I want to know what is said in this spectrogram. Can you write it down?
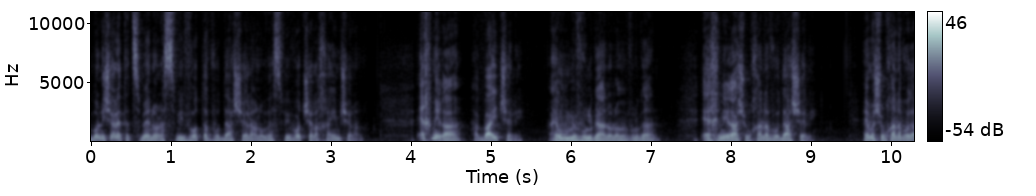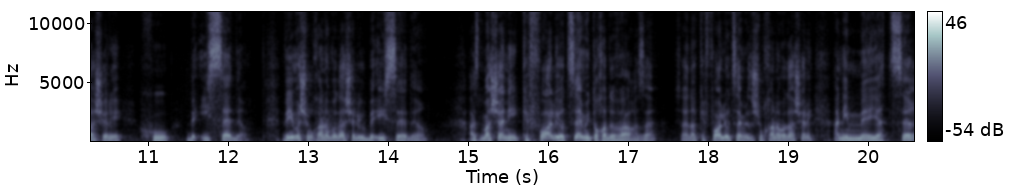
בואו נשאל את עצמנו על הסביבות עבודה שלנו והסביבות של החיים שלנו. איך נראה הבית שלי? האם הוא מבולגן או לא מבולגן? איך נראה שולחן עבודה שלי? האם השולחן עבודה שלי הוא באי סדר? ואם השולחן עבודה שלי הוא באי סדר, אז מה שאני כפועל יוצא מתוך הדבר הזה, בסדר? כפועל יוצא מזה שולחן עבודה שלי, אני מייצר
